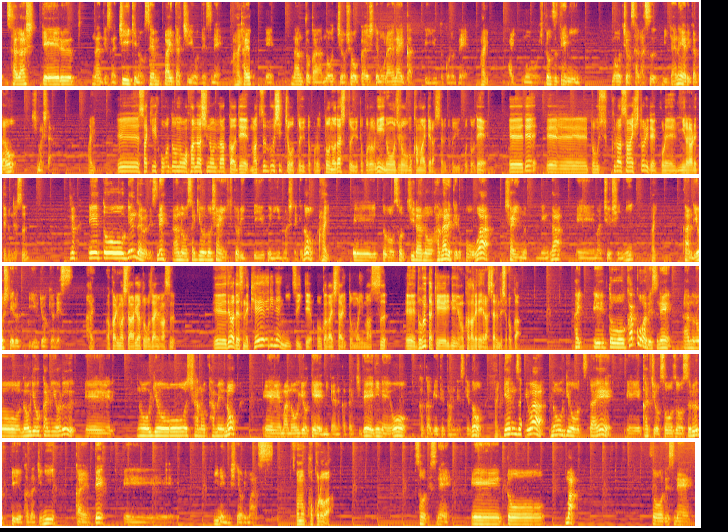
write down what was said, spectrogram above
探している、なんていうんですか、地域の先輩たちをですね、はい。頼って、なんとか農地を紹介してもらえないかっていうところで、はいはい、もう人づてに農地を探すみたいなやり方をしました。えー先ほどのお話の中で、松伏町というところと野田市というところに農場も構えてらっしゃるということで、えーで、えーと、牛倉さん一人でこれ見られてるんです？えー、と現在はですねあの、先ほど社員1人っていうふうに言いましたけど、はい。えー、とそちらの離れてる方は、社員の人間が、えーまあ、中心にはい管理をしているっていう状況です。はい。わかりました。ありがとうございます。えーではですね、経営理念についてお伺いしたいと思います。えーどういった経営理念を掲げていらっしゃるんでしょうか？はい、えー、と過去はですねあの農業家による、えー農業者のための、えーまあ、農業経営みたいな形で理念を掲げてたんですけど、はい現在は農業を伝ええー価値を創造するっていう形に変えて、えー理念にしております。その心は？そうですね。えっ、と、まあ、そうですね。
